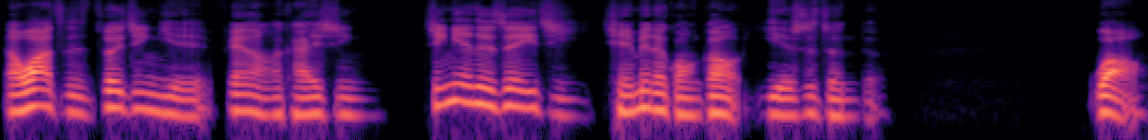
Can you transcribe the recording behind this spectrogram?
那袜子最近也非常的开心，今天的这一集前面的广告也是真的，哇，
